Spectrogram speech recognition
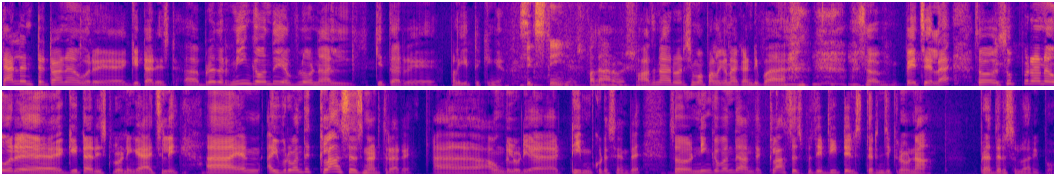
டேலண்டடான ஒரு கிட்டாரிஸ்ட் பிரதர் நீங்க வந்து எவ்வளோ நாள் கிட்டார் பழகிட்டு இருக்கீங்க? சிக்ஸ்டீன் இயர்ஸ் பதினாறு வருஷம். பதினாறு வருஷமா பழகினா கண்டிப்பா so, பேச்சே இல்லை. ஸோ சூப்பரான ஒரு கிட்டாரிஸ்ட் ப்ரோ நீங்க ஆக்சுவலி இவர் வந்து கிளாஸஸ் நடத்துறாரு. ஆஹ், அவங்களுடைய டீம் கூட சேர்ந்து. ஸோ நீங்க வந்து அந்த கிளாஸஸ் பத்தி டீட்டெயில்ஸ் தெரிஞ்சுக்கணும்னா பிரதர் சொல்லுவார் இப்போ.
